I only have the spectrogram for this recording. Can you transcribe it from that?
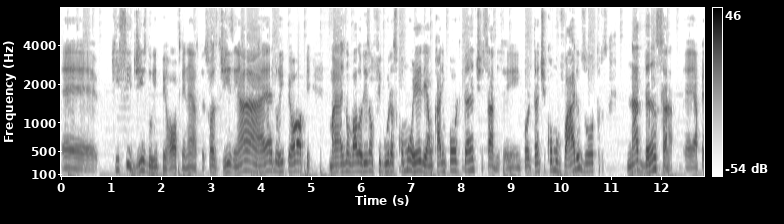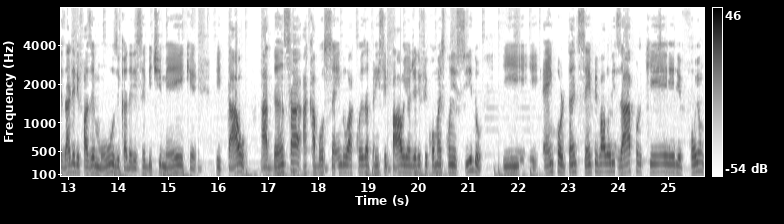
é, que se diz do hip hop, né? As pessoas dizem, ah, é do hip hop, mas não valorizam figuras como ele. É um cara importante, sabe? Importante como vários outros. Na dança, é, apesar dele fazer música, dele ser beatmaker e tal, a dança acabou sendo a coisa principal e onde ele ficou mais conhecido. E é importante sempre valorizar porque foi um.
